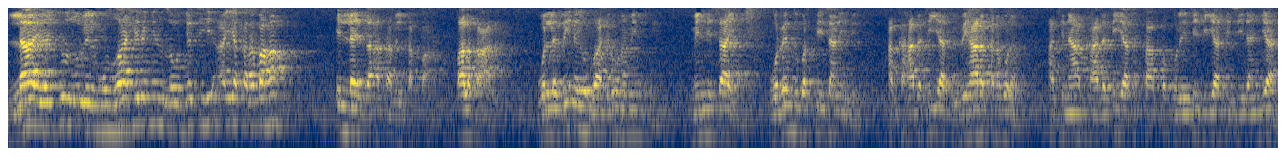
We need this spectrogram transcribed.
لا يجوز للمظاهر من زوجته أن يقربها إلا إذا أتى بالكفارة. قال تعالى والذين يظاهرون منكم من نسائهم ورند برتيسانيتي أكهادتيات ظهارك نقول أتنا أكهادتيات أكاكبوليتيات سيدان جان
